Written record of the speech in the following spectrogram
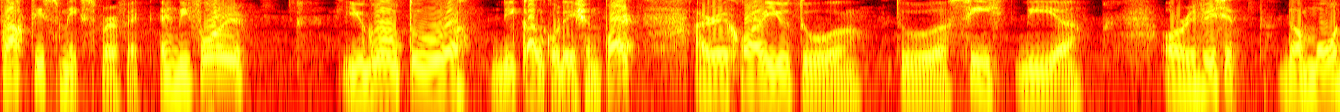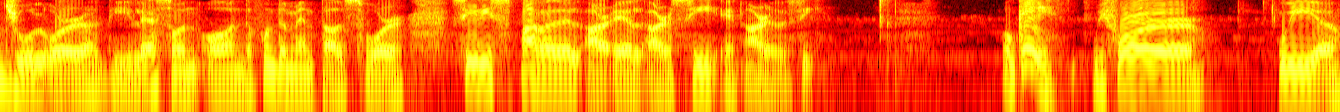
practice makes perfect. And before you go to uh, the calculation part I require you to uh, to uh, see the uh, or revisit the module or uh, the lesson on the fundamentals for series parallel RLRC and RLC. Okay, before we uh,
